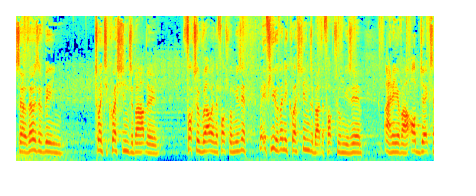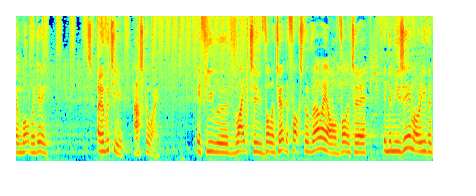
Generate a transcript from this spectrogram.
So, those have been 20 questions about the Foxfield Railway and the Foxfield Museum. But if you have any questions about the Foxfield Museum, any of our objects, and what we're doing, it's over to you. Ask away. If you would like to volunteer at the Foxfield Railway or volunteer in the museum or even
